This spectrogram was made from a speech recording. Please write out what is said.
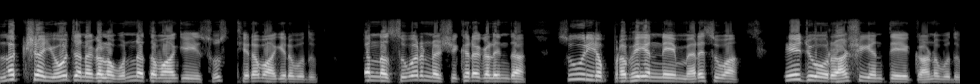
ಲಕ್ಷ ಯೋಜನಗಳ ಉನ್ನತವಾಗಿ ಸುಸ್ಥಿರವಾಗಿರುವುದು. ತನ್ನ ಸುವರ್ಣ ಶಿಖರಗಳಿಂದ ಸೂರ್ಯ ಪ್ರಭೆಯನ್ನೇ ಮೆರೆಸುವ ತೇಜೋ ರಾಶಿಯಂತೆ ಕಾಣುವುದು.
